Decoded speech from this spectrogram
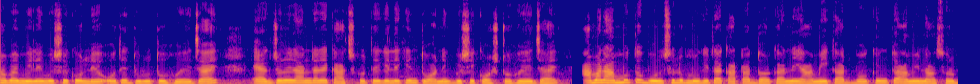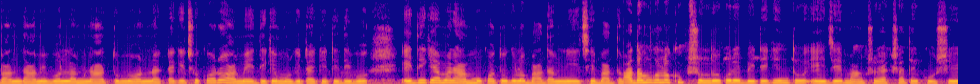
সবাই মিলেমিশে করলে অতি দ্রুত হয়ে যায়। একজনের আন্ডারে কাজ করতে গেলে কিন্তু অনেক বেশি কষ্ট হয়ে যায়। আমার আম্মু তো বলছিল, মুরগিটা কাটার দরকার নেই, আমি কাটবো। কিন্তু আমি নাসর বান্দা, আমি বললাম, না, তুমি অন্য একটা কিছু করো, আমি এদিকে মুরগিটা কেটে দিব। এদিকে আমার আম্মু কতগুলো বাদাম নিয়েছে, বাদাম বাদামগুলো খুব সুন্দর করে বেটে কিন্তু এই যে মাংস একসাথে কষে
